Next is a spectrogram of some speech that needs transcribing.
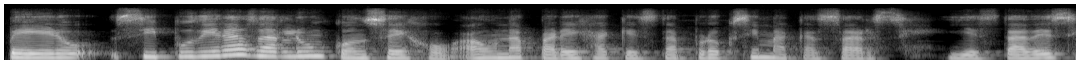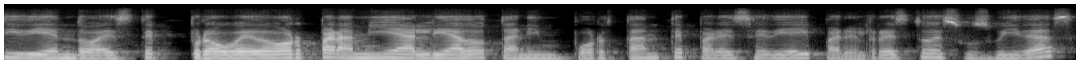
pero si pudieras darle un consejo a una pareja que está próxima a casarse y está decidiendo a este proveedor para mí aliado tan importante para ese día y para el resto de sus vidas,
